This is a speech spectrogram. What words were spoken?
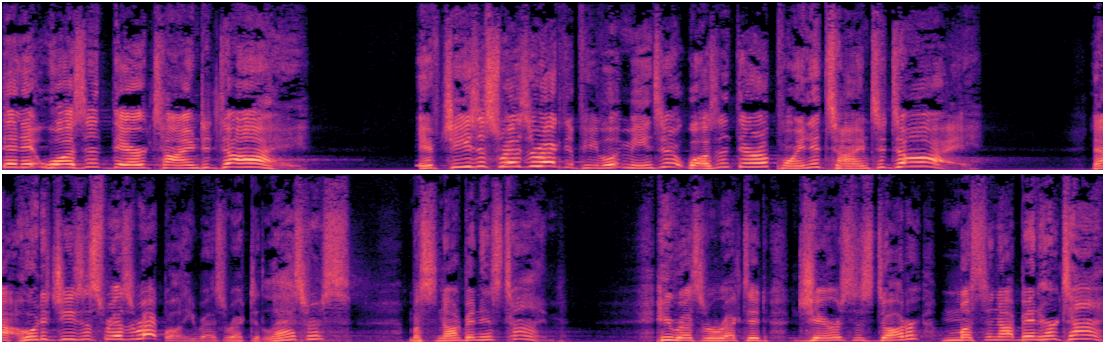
Then it wasn't their time to die. If Jesus resurrected people, it means it wasn't their appointed time to die. Now, who did Jesus resurrect? Well, he resurrected Lazarus. Must not have been his time. He resurrected Jairus' daughter. Must have not been her time.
